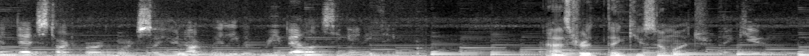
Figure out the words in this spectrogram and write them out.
and then start growing roots. So you're not really rebalancing anything. Astrid, thank you so much. Thank you.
